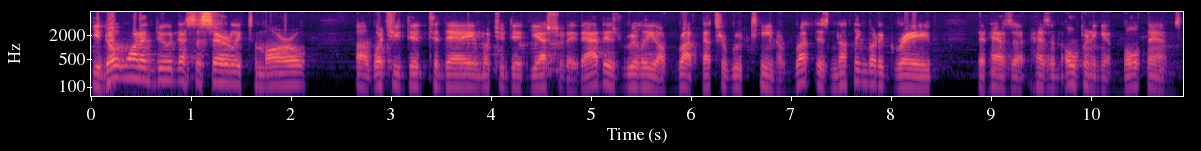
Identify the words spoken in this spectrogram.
You don't want to do necessarily tomorrow uh, what you did today and what you did yesterday. That is really a rut. That's a routine. A rut is nothing but a grave that has a has an opening at both ends.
